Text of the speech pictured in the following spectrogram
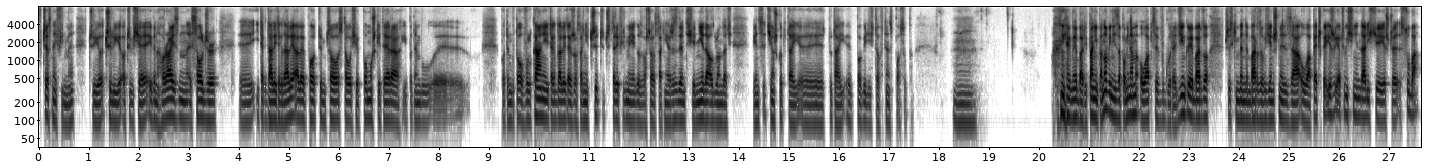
wczesne filmy, czyli, czyli oczywiście Even Horizon, Soldier y, i tak dalej, i tak dalej, ale po tym, co stało się po Muszkieterach i potem był, y, potem był to o Wulkanie i tak dalej, także ostatnie trzy czy cztery filmy jego, zwłaszcza ostatni Rezydent się nie da oglądać, więc ciężko tutaj, tutaj powiedzieć to w ten sposób. Hmm. Jak najbardziej. Panie i panowie, nie zapominamy o łapce w górę. Dziękuję bardzo. Wszystkim będę bardzo wdzięczny za łapeczkę. Jeżeli oczywiście nie daliście jeszcze suba,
